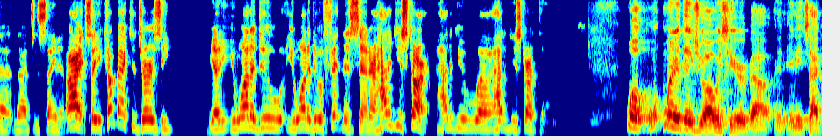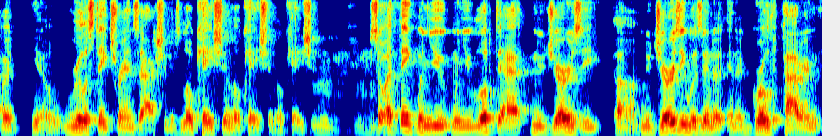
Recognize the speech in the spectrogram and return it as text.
uh, not just saying it. All right, so you come back to Jersey. You know, you want to do you want to do a fitness center. How did you start? How did you uh, how did you start that? Well, one of the things you always hear about in any type of you know real estate transaction is location, location, location. Mm-hmm. So I think when you when you looked at New Jersey, um, New Jersey was in a in a growth pattern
